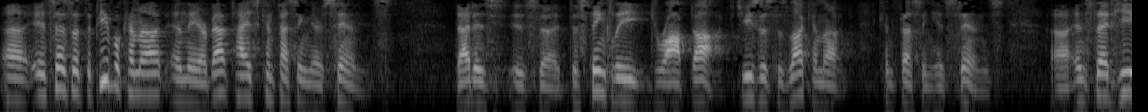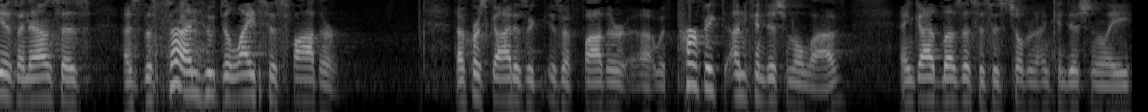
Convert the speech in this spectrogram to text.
uh, it says that the people come out and they are baptized confessing their sins. That is, is uh, distinctly dropped off. Jesus does not come out confessing his sins. Uh, instead, he is announced as, as the son who delights his father. Now, of course, God is a, is a father uh, with perfect unconditional love, and God loves us as his children unconditionally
